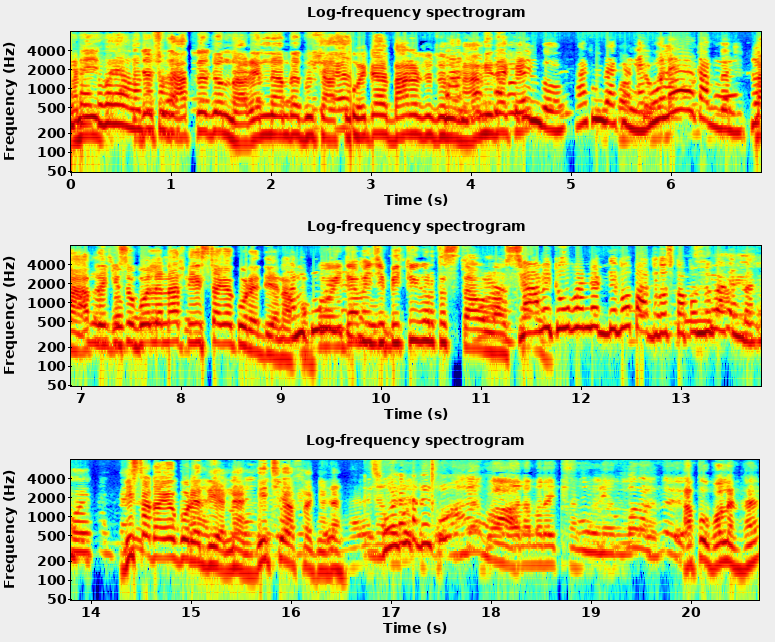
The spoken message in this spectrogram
মানে এটা শুধু আপনার জন্য আর এমনি আমরা দুশো আশি। ওইটা বারোশোর জন্য না আমি দেখেন। এখন দেখেন বলে কাটবেন না আপনি কিছু বললেন না তিরিশ টাকা করে দিয়ে না আমি যে বিক্রি করতেছে তাও না আমি টু হান্ড্রেড দিব পাঁচ গজ কাপড় নেব বিশটা টাকা করে দিয়ে নেন দিচ্ছি আপনাকে হ্যাঁ। আপু বলেন হ্যাঁ।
